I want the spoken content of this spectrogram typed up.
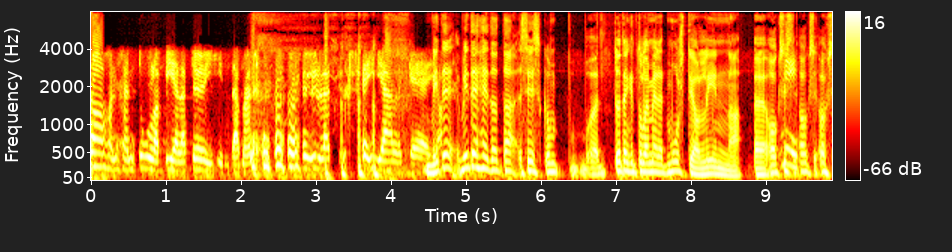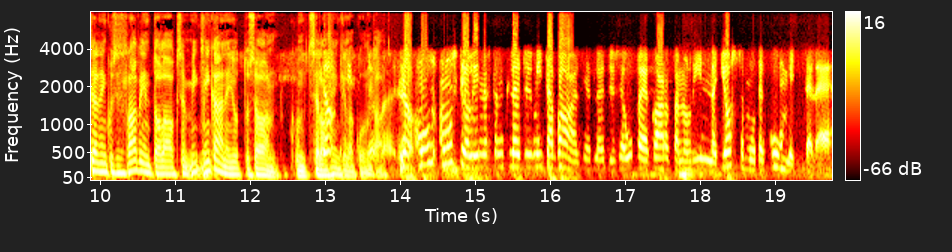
saahan hän tulla vielä töihin tämän yllätyksen jälkeen. Ja- Miten, miten hei tota, siis kun äh, jotenkin tulee mieleen, että Mustion linna, ö, onko, siis, Niin. onko, onko siellä niinku siis ravintola, onko se, mi- minkälainen juttu se on, kun siellä on henkilökuntaa? No Mu- Mustiolinnasta nyt löytyy mitä vaan. Sieltä löytyy se upea kartanolinna, jossa muuten kummittelee.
